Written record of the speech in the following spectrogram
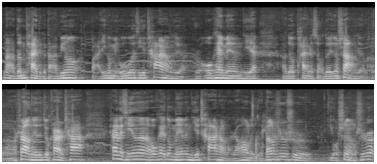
那咱们派几个大兵把一个美国国旗插上去，说 OK 没问题，啊，就派着小队就上去了，然后上去呢就开始插，插那旗子呢 OK 都没问题，插上了，然后也当时是有摄影师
